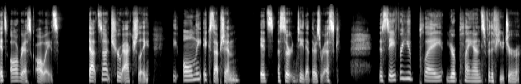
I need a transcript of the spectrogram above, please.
It's all risk always. That's not true, actually. The only exception, it's a certainty that there's risk. The safer you play your plans for the future,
